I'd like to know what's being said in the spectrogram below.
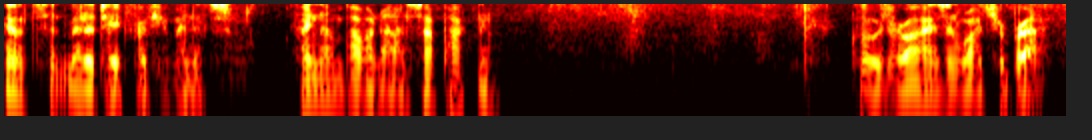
Okay, let's sit and meditate for a few minutes. Hainam Bhavana Sapakning. Close your eyes and watch your breath.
